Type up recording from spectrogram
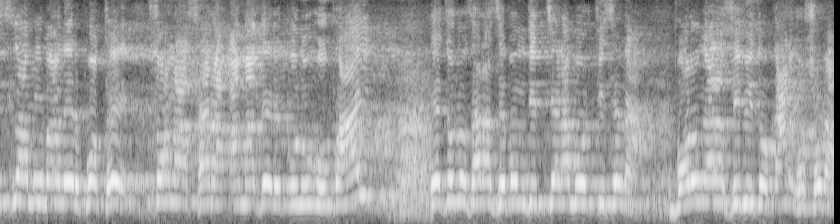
ইসলাম ইমানের পথে চলা ছাড়া আমাদের কোনো উপায় এজন্য যারা জীবন দিচ্ছে, এরা মরতিছে না। বরং এরা জীবিত কার ঘোষণা?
